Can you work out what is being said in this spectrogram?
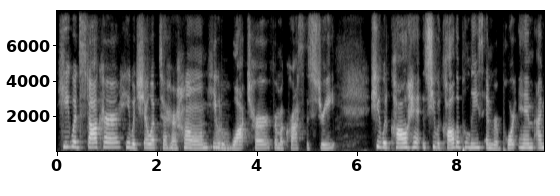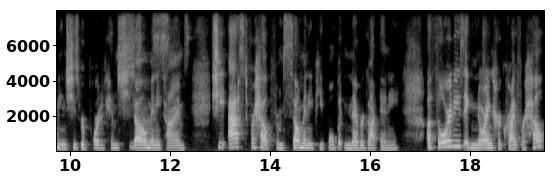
He would stalk her. He would show up to her home. He would oh. watch her from across the street. She would call him. She would call the police and report him. I mean, she's reported him so many times. She asked for help from so many people, but never got any. Authorities ignoring her cry for help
